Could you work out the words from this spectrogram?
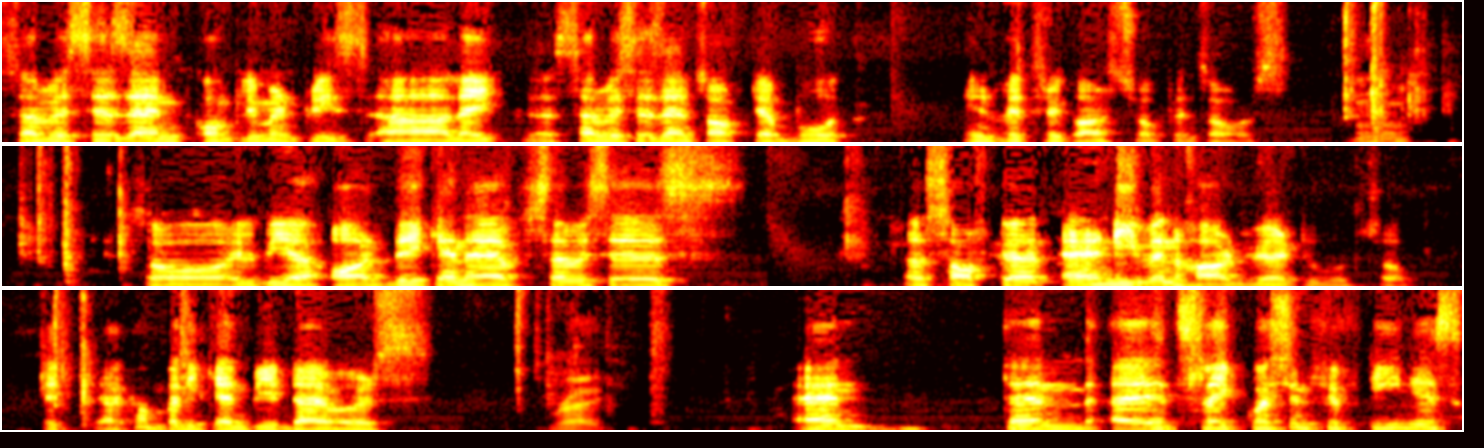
services and complementaries, uh, like uh, services and software both in with regards to open source. Mhm. So it'll be a, or they can have services, uh, software, and even hardware too. So it, a company can be diverse. Right. And then uh, it's like question 15 is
